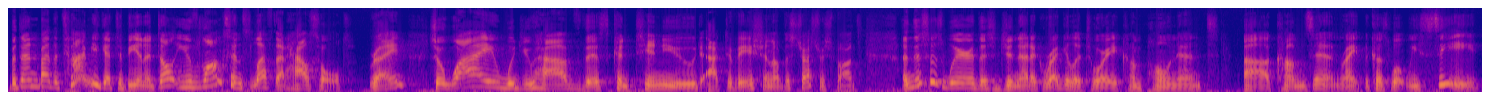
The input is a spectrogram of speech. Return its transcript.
but then by the time you get to be an adult, you've long since left that household, right? So why would you have this continued activation of the stress response? And this is where this genetic regulatory component uh, comes in, right? Because what we see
